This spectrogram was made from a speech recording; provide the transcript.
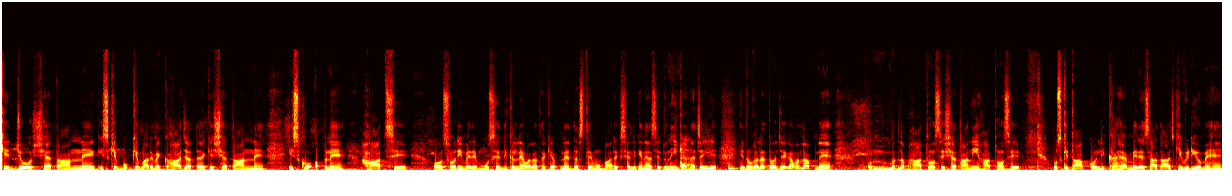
کہ جو شیطان نے اس کے بک کے بارے میں کہا جاتا ہے کہ شیطان نے اس کو اپنے ہاتھ سے، اور سوری میرے منہ سے نکلنے والا تھا کہ اپنے دستے مبارک سے، لیکن ایسے تو نہیں کہنا چاہیے، یہ تو غلط ہو جائے گا۔ مطلب اپنے مطلب ہاتھوں سے، شیطانی ہاتھوں سے اس کتاب کو لکھا ہے۔ میرے ساتھ آج کی ویڈیو میں ہیں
